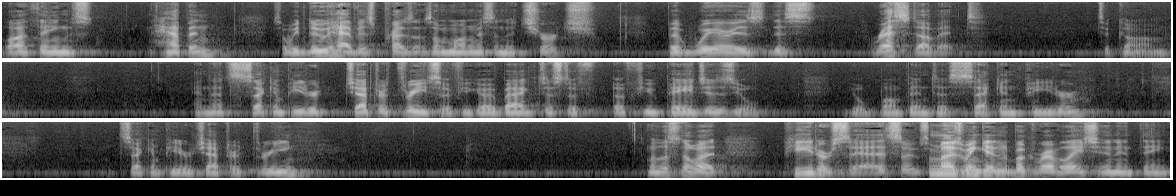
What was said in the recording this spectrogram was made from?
a lot of things happen. So we do have his presence among us in the church, but where is this rest of it to come? And that's Second Peter chapter 3. So if you go back just a, a few pages, you'll, you'll bump into Second Peter. 2 Peter chapter 3. Now listen to what Peter says. So sometimes we can get in the book of Revelation and think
